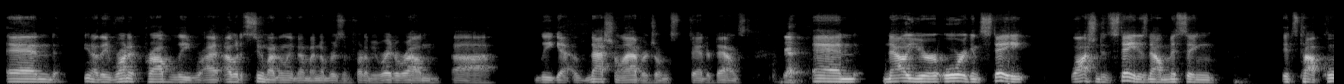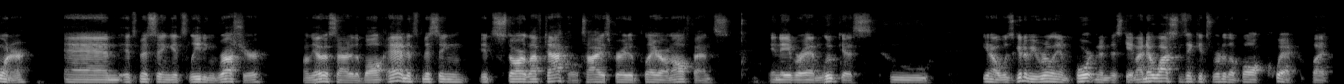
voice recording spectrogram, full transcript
and you know, they run it probably, I, I, would assume, I don't even have my numbers in front of me, right around uh, league national average on standard downs. Yeah. And now your Oregon State, Washington State is now missing its top corner and it's missing its leading rusher on the other side of the ball, and it's missing its star left tackle, its highest graded player on offense in Abraham Lucas, who you know, was going to be really important in this game. I know Washington State gets rid of the ball quick, but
